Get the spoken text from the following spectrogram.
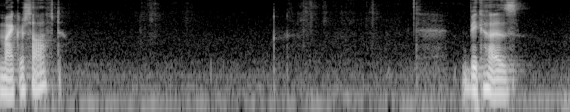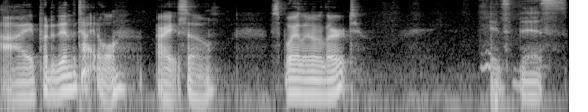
Microsoft because I put it in the title. All right, so spoiler alert. It's this.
